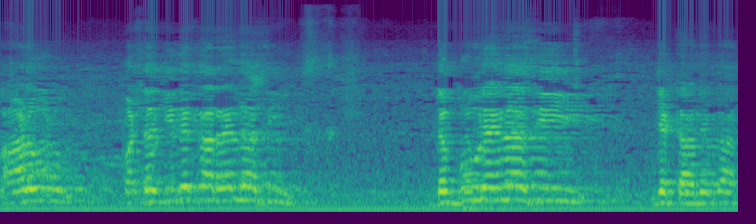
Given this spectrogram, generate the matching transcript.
ਕਾਲੂ ਪੰਡਤ ਜੀ ਦੇ ਘਰ ਰਹਿੰਦਾ ਸੀ। ਡੱਬੂ ਰਹਿੰਦਾ ਸੀ ਜੱਟਾਂ ਦੇ ਘਰ।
